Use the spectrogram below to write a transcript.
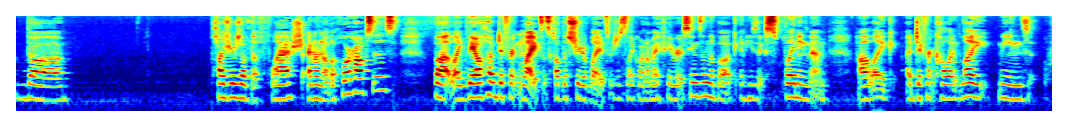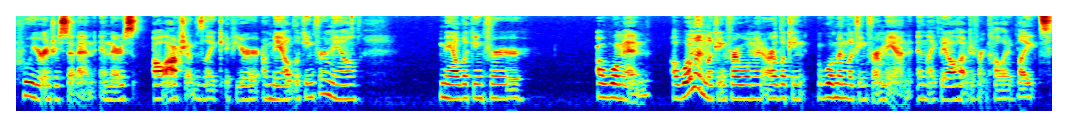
the pleasures of the flesh. I don't know, the whorehouses, but like they all have different lights. It's called the Street of Lights, which is like one of my favorite scenes in the book. And he's explaining them how like a different colored light means who you're interested in. And there's all options. Like if you're a male looking for a male, male looking for a woman, a woman looking for a woman, or a looking woman looking for a man. And like they all have different colored lights.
